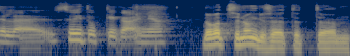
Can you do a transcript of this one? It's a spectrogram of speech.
selle sõidukiga, onju. no vot, siin ongi see, et, et ähm,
